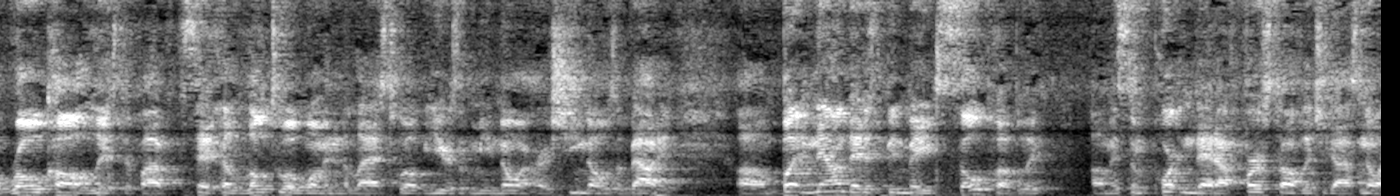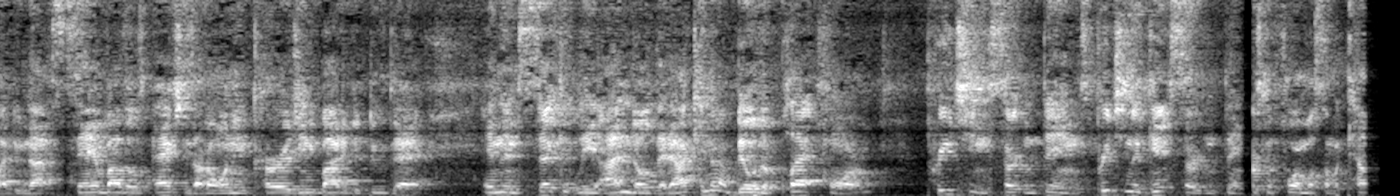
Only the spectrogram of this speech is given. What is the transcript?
a roll call list. If I've said hello to a woman in the last 12 years of me knowing her, she knows about it. Um, but now that it's been made so public, um, it's important that I first off let you guys know I do not stand by those actions. I don't want to encourage anybody to do that. And then secondly, I know that I cannot build a platform preaching certain things, preaching against certain things. First and foremost, I'm accountable.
